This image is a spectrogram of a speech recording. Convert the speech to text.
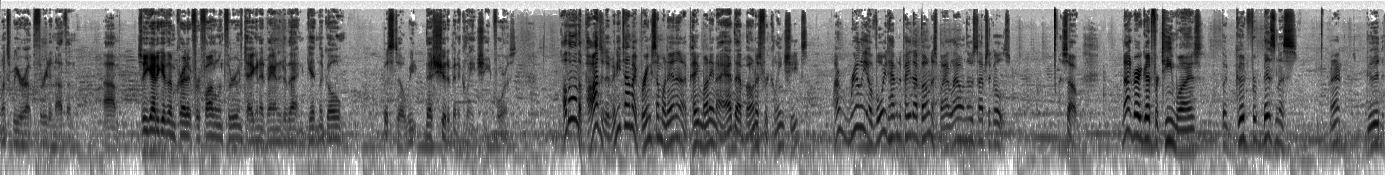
Once we were up three to nothing, um, so you got to give them credit for following through and taking advantage of that and getting the goal. But still, we that should have been a clean sheet for us. Although on the positive, anytime I bring someone in and I pay money and I add that bonus for clean sheets, I really avoid having to pay that bonus by allowing those types of goals. So, Not very good for team wise, but good for business. Right? Good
